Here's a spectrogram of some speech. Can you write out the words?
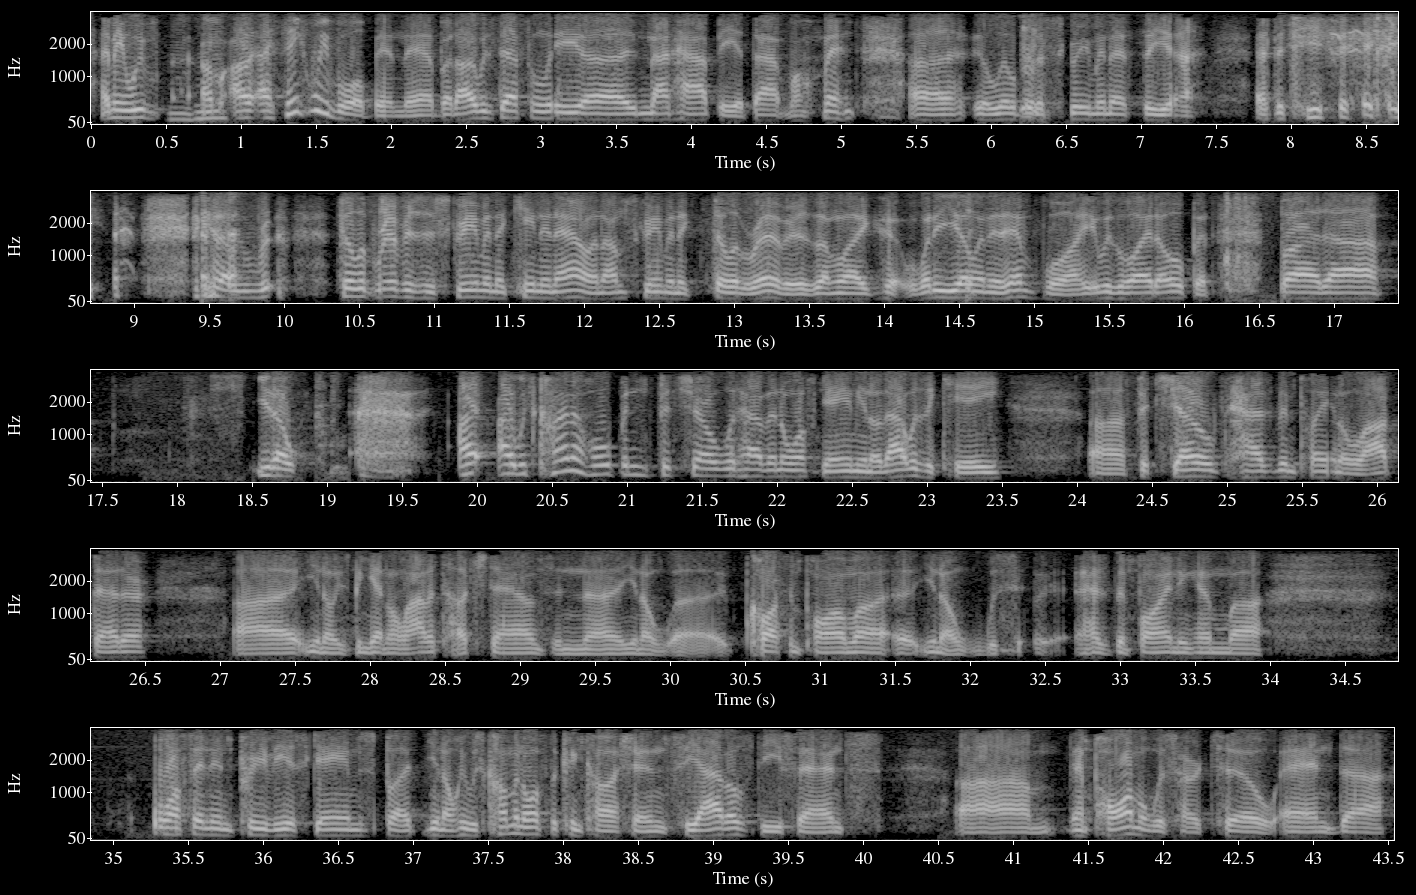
I mean, we've. Mm-hmm. Um, I, I think we've all been there, but I was definitely uh, not happy at that moment. Uh, a little bit of screaming at the uh, at the TV. you know, Philip Rivers is screaming at Keenan Allen. I'm screaming at Philip Rivers. I'm like, what are you yelling at him for? He was wide open. But uh, you know, I I was kind of hoping Fitzgerald would have an off game. You know, that was a key. Uh, Fitzgerald has been playing a lot better. Uh, you know, he's been getting a lot of touchdowns, and uh, you know, uh, Carson Palmer, uh, you know, was has been finding him uh, often in previous games. But you know, he was coming off the concussion. Seattle's defense, um, and Palmer was hurt too. And uh,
